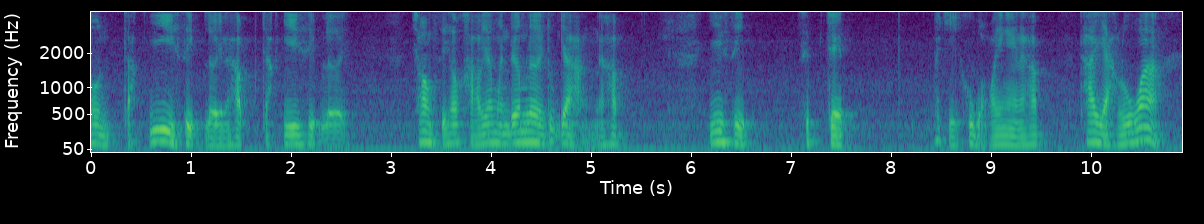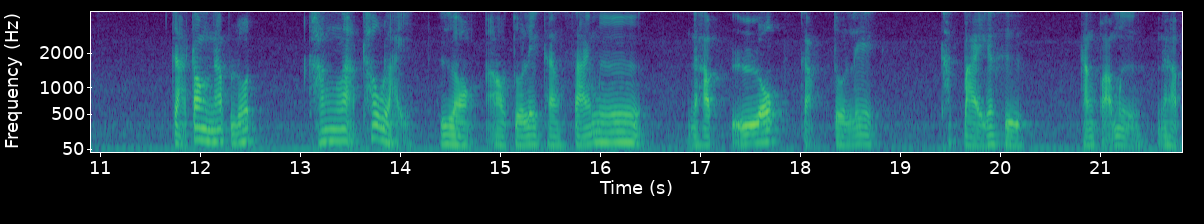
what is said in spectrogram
ต้นจาก 20 เลยนะครับ จาก 20 เลย ช่องสีขาวๆยังเหมือนเดิมเลยทุกอย่างนะครับ 20 17เมื่อกี้ครูบอกว่ายังไงนะครับ ถ้าอยากรู้ว่าจะต้องนับลดครั้งละเท่าไหร่ ลองเอาตัวเลขทางซ้ายมือนะครับ ลบกับตัวเลขถัดไปก็คือางขวามือนะครับ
